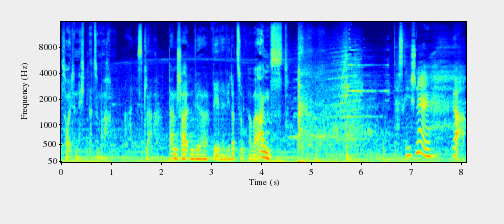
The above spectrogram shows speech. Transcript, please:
es heute nicht mehr zu machen. Alles klar. Dann schalten wir Wewe wieder zu. Aber Angst. Das ging schnell. Ja.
